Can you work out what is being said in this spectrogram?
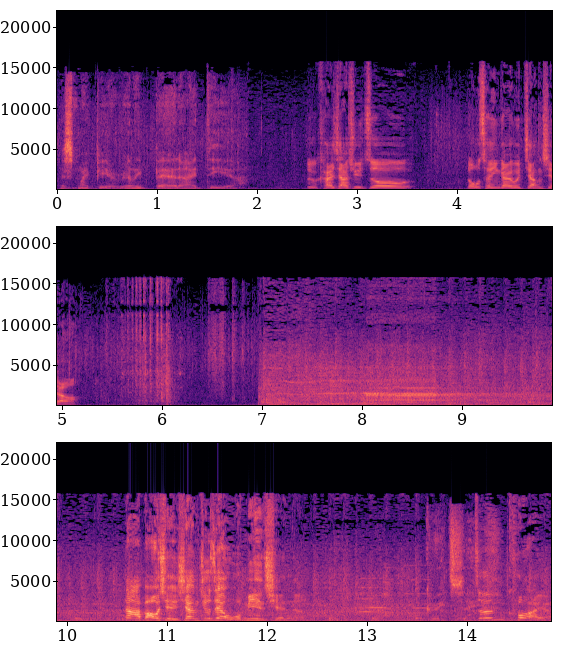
This might be a really bad idea. 这个开下去之后，楼层应该会降下哦。大保险箱就在我面前呢，真快啊！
